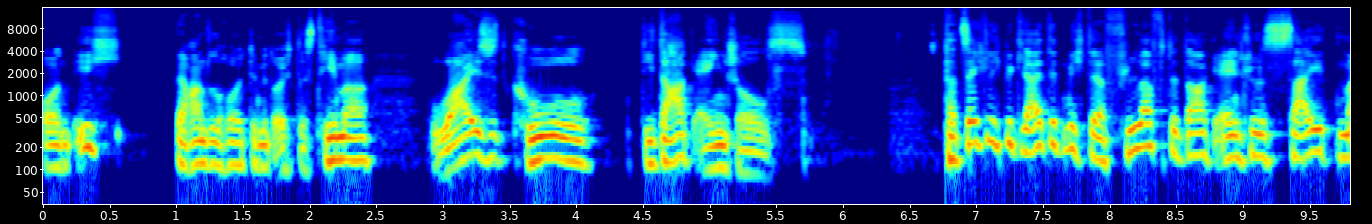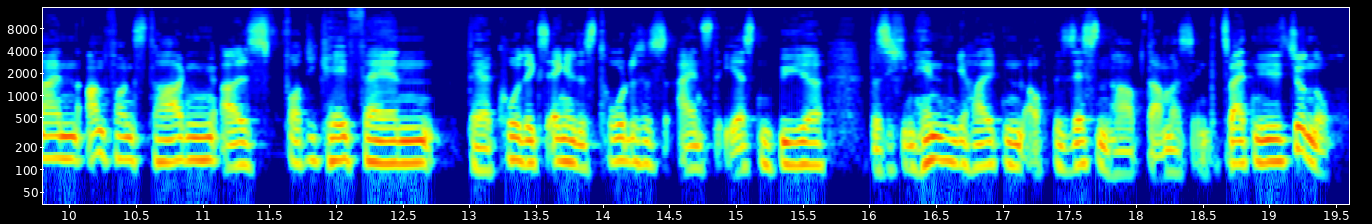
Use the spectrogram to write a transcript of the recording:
und ich behandle heute mit euch das Thema Why is it cool? Die Dark Angels. Tatsächlich begleitet mich der Fluff der Dark Angels seit meinen Anfangstagen als 40k-Fan. Der Codex Engel des Todes ist eins der ersten Bücher, das ich in Händen gehalten und auch besessen habe, damals in der zweiten Edition noch.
